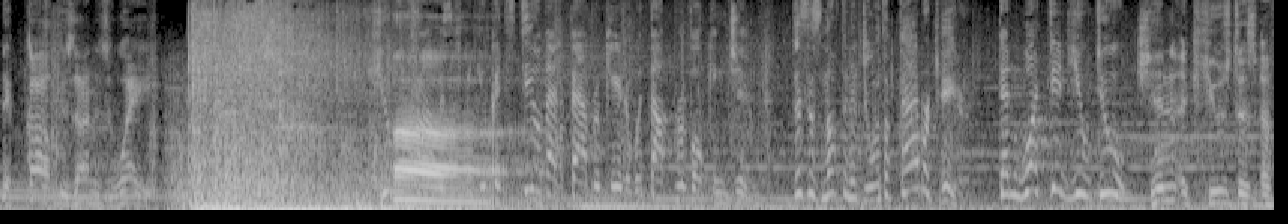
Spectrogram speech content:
the cog is on its way. You Uh. promised me you could steal that fabricator without provoking Jinn. This has nothing to do with a fabricator. Then what did you do? Jinn accused us of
